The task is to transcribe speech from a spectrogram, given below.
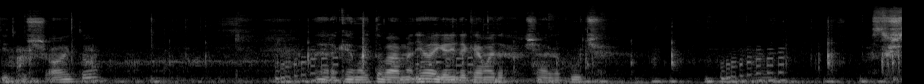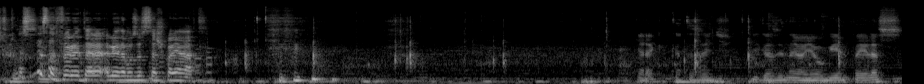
titkos ajtó. Erre kell majd tovább menni. Ja igen, ide kell majd a sárga kulcs. Basszus, de rossz. Ezt, fel előadom az összes kaját. Gyerekek, hát ez egy igazi nagyon jó gameplay lesz.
